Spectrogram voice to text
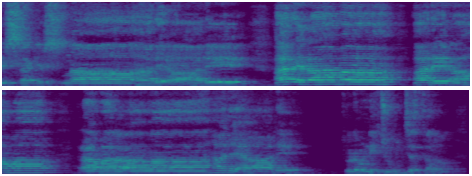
కృష్ణ కృష్ణ హరే హరే హరే రామ హరే రామ రామ రామ హరే హరే. చూడమని నీకు చూపించేస్తాను.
